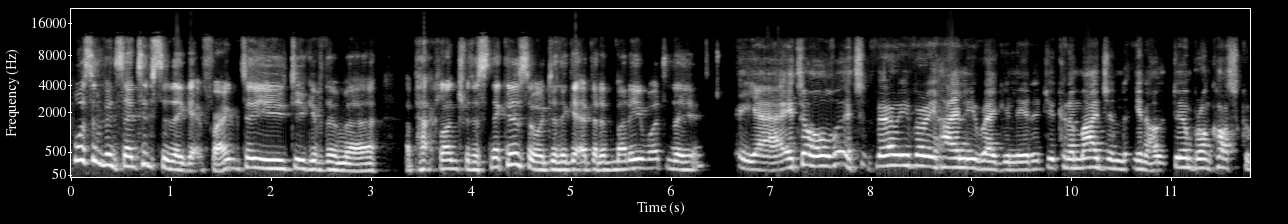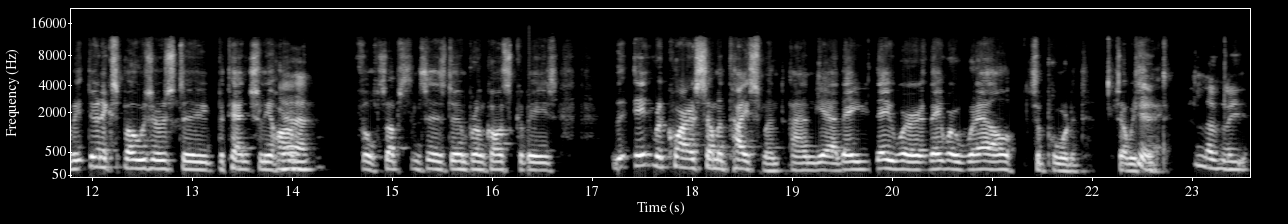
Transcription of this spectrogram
What sort of incentives do they get, Frank? Do you do you give them a, a packed lunch with a Snickers, or do they get a bit of money? What do they? Yeah, it's all it's very very highly regulated. You can imagine, you know, doing bronchoscopy, doing exposures to potentially harmful yeah. substances, doing bronchoscopies, it requires some enticement, and yeah, they they were they were well supported, shall we Good. say? Lovely.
